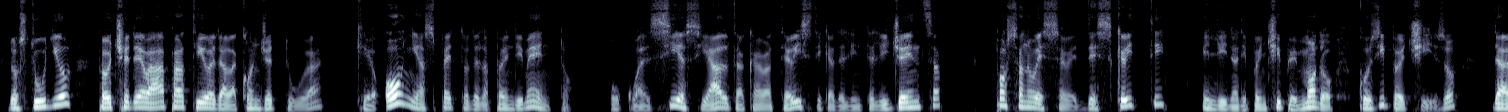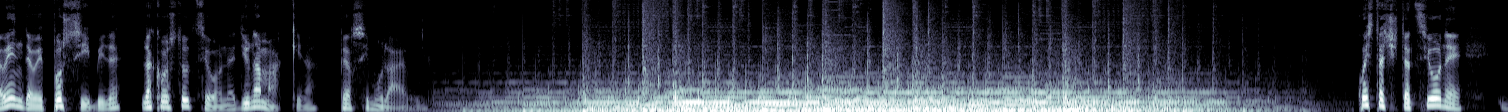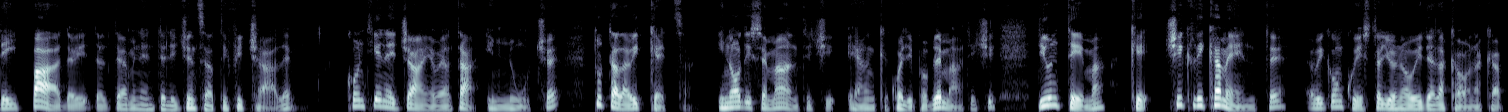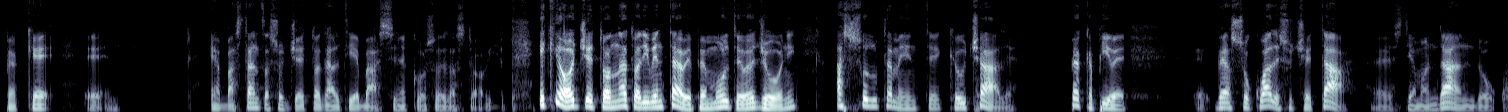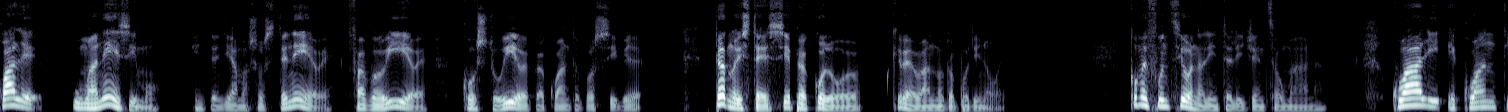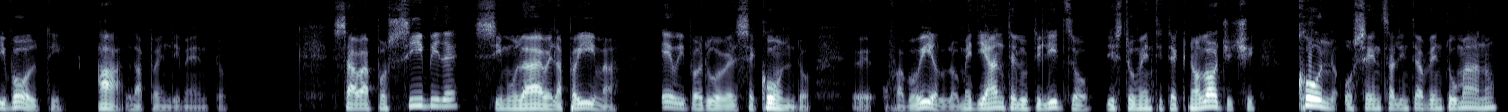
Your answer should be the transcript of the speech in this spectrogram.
Lo studio procederà a partire dalla congettura che ogni aspetto dell'apprendimento o qualsiasi altra caratteristica dell'intelligenza possano essere descritti in linea di principio in modo così preciso da rendere possibile la costruzione di una macchina per simularli. Questa citazione dei padri del termine intelligenza artificiale contiene già in realtà in nuce tutta la ricchezza, i nodi semantici e anche quelli problematici di un tema che ciclicamente riconquista gli onori della cronaca perché eh, è abbastanza soggetto ad alti e bassi nel corso della storia e che oggi è tornato a diventare per molte ragioni assolutamente cruciale per capire eh, verso quale società eh, stiamo andando, quale umanesimo intendiamo sostenere, favorire, costruire per quanto possibile, per noi stessi e per coloro che verranno dopo di noi. Come funziona l'intelligenza umana? Quali e quanti volti ha l'apprendimento? Sarà possibile simulare la prima e riprodurre il secondo, eh, o favorirlo mediante l'utilizzo di strumenti tecnologici con o senza l'intervento umano?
